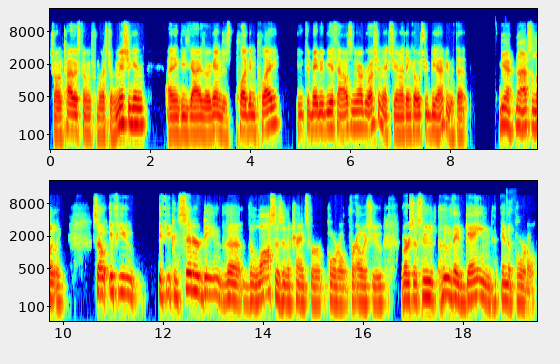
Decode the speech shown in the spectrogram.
Sean Tyler's coming from Western Michigan. I think these guys are again just plug and play. He could maybe be a thousand yard rusher next year, and I think OSU would be happy with that. Yeah, no, absolutely. So if you if you consider Dean the the losses in the transfer portal for OSU versus who who they've gained in the portal,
